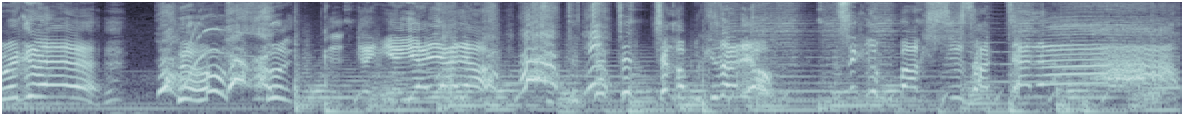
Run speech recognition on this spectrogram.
왜 그래? 야야야야! 잠깐만 기다려! 지금 막 씻었잖아!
